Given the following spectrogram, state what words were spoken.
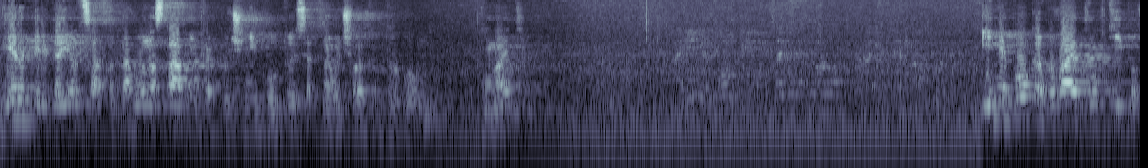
Вера передается от одного наставника к ученику, то есть от одного человека к другому. Понимаете? Имя Бога бывает двух типов.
